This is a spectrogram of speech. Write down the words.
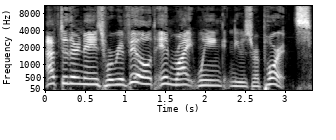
after their names were revealed in right wing news reports.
